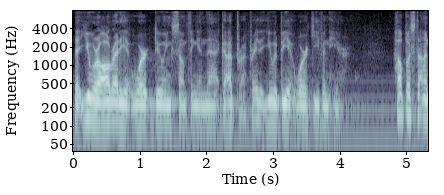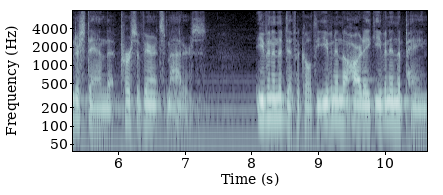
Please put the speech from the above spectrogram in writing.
that you were already at work doing something in that. God, I pray that you would be at work even here. Help us to understand that perseverance matters, even in the difficulty, even in the heartache, even in the pain,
